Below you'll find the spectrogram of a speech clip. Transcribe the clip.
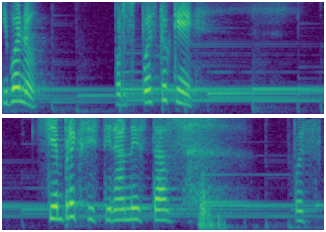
Y bueno, por supuesto que siempre existirán estas, pues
